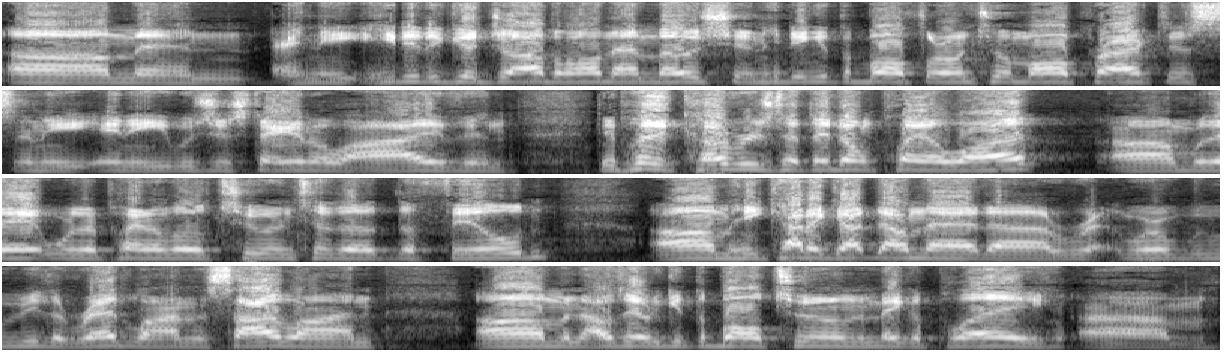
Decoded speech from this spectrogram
Um, and and he, he did a good job on that motion. He didn't get the ball thrown to him all practice, and he and he was just staying alive. And they played a coverage that they don't play a lot, um, where they where they're playing a little two into the the field. Um, he kind of got down that uh, where would be the red line, the sideline, um, and I was able to get the ball to him and make a play. Um,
